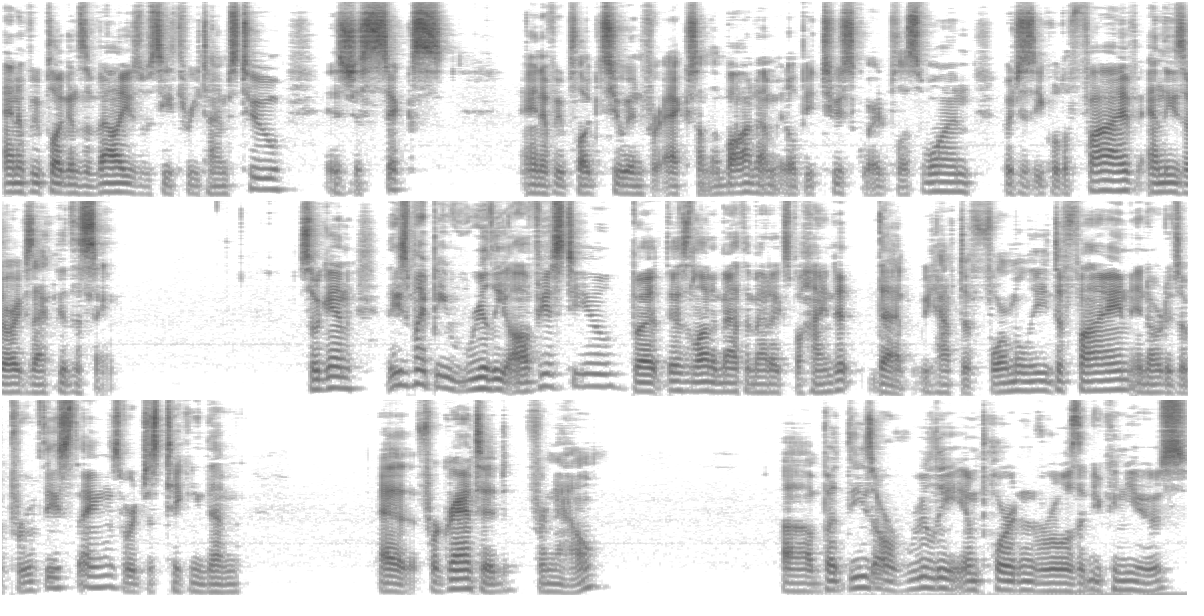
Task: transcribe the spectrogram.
And if we plug in some values, we see 3 times 2 is just 6. And if we plug 2 in for x on the bottom, it'll be 2 squared plus 1, which is equal to 5, and these are exactly the same. So again, these might be really obvious to you, but there's a lot of mathematics behind it that we have to formally define in order to prove these things. We're just taking them uh, for granted for now. Uh, but these are really important rules that you can use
